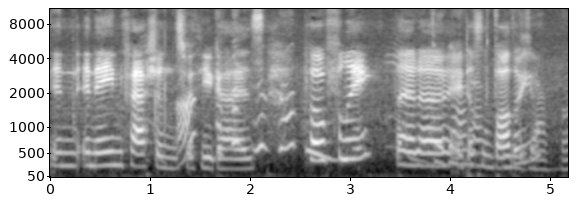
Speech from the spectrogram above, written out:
in inane fashions with you guys. Hopefully that uh, it doesn't bother you.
